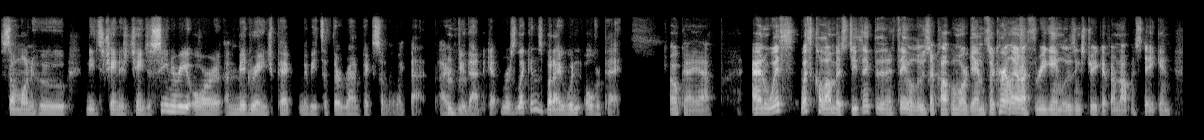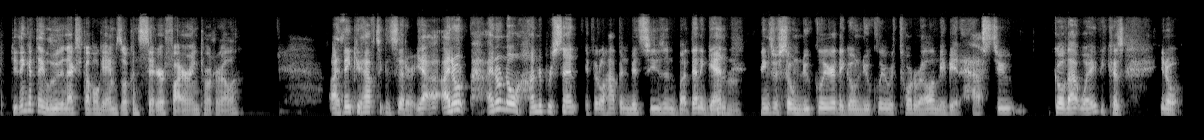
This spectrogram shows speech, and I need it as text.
someone who needs to change change of scenery or a mid range pick, maybe it's a third round pick, something like that. I would mm-hmm. do that to get Merzlikins, but I wouldn't overpay. Okay, yeah. And with with Columbus, do you think that if they lose a couple more games, they're currently on a three game losing streak, if I'm not mistaken. Do you think if they lose the next couple games, they'll consider firing Tortorella? I think you have to consider. Yeah, I don't I don't know 100% if it'll happen mid-season, but then again, mm-hmm. things are so nuclear. They go nuclear with Tortorella. Maybe it has to go that way because, you know,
